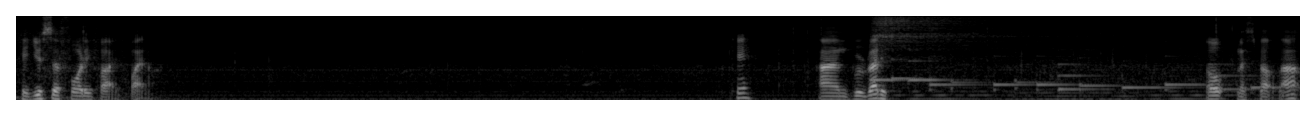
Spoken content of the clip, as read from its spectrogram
Okay, Yusuf 45, why not? Okay, and we're ready. Oh, misspelled that.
